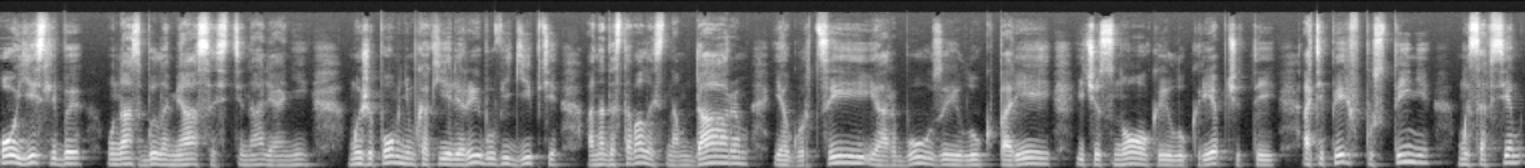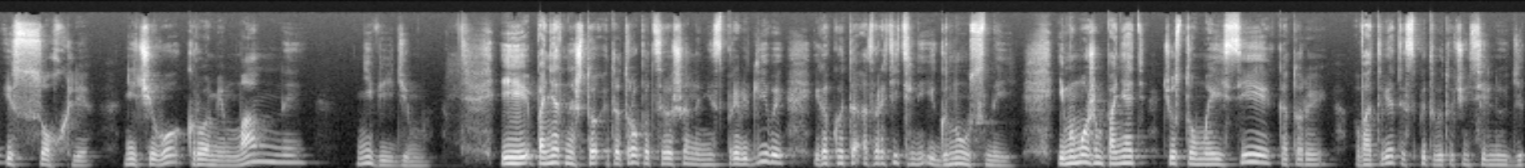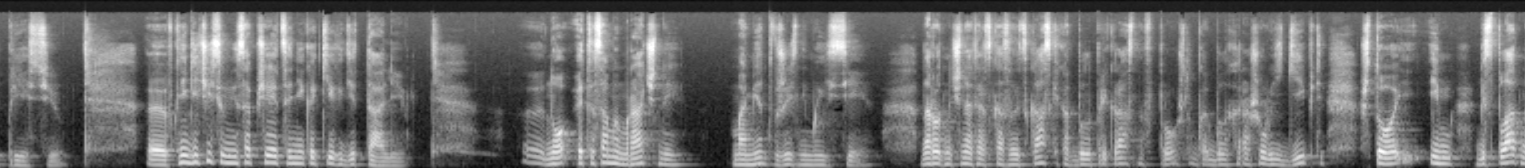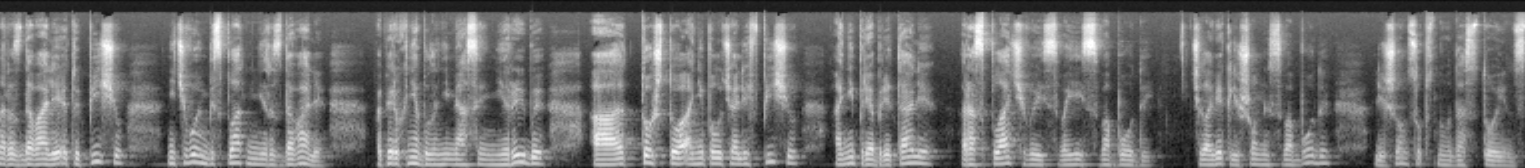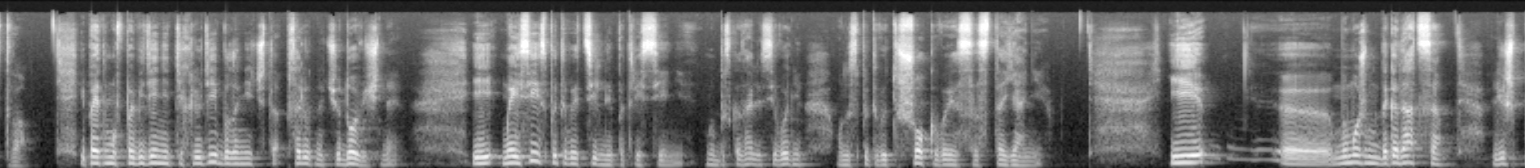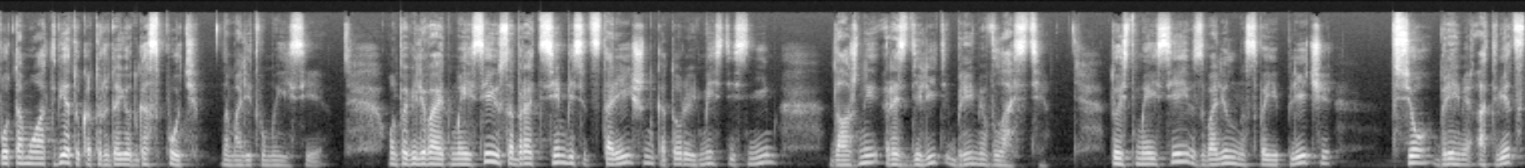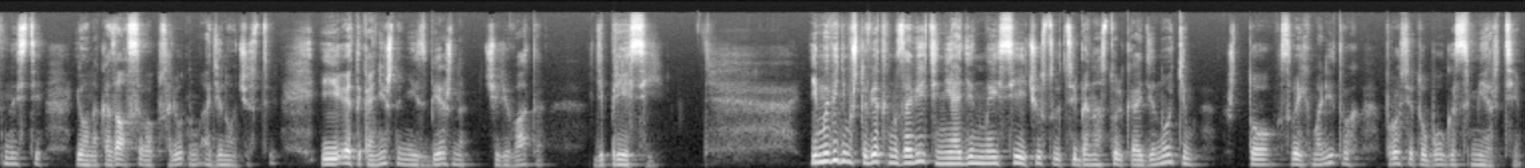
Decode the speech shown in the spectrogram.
«О, если бы у нас было мясо, стенали они. Мы же помним, как ели рыбу в Египте. Она доставалась нам даром, и огурцы, и арбузы, и лук парей, и чеснок, и лук репчатый. А теперь в пустыне мы совсем иссохли ничего, кроме манны, не видим. И понятно, что этот ропот совершенно несправедливый и какой-то отвратительный и гнусный. И мы можем понять чувство Моисея, который в ответ испытывает очень сильную депрессию. Э, в книге чисел не сообщается никаких деталей. Э, но это самый мрачный момент в жизни Моисея. Народ начинает рассказывать сказки, как было прекрасно в прошлом, как было хорошо в Египте, что им бесплатно раздавали эту пищу. Ничего им бесплатно не раздавали. Во-первых, не было ни мяса, ни рыбы, а то, что они получали в пищу, они приобретали, расплачиваясь своей свободой. Человек, лишенный свободы, лишен собственного достоинства. И поэтому в поведении этих людей было нечто абсолютно чудовищное – и Моисей испытывает сильные потрясения. Мы бы сказали, сегодня он испытывает шоковое состояние. И э, мы можем догадаться лишь по тому ответу, который дает Господь на молитву Моисея. Он повелевает Моисею собрать 70 старейшин, которые вместе с ним должны разделить бремя власти. То есть Моисей взвалил на свои плечи все бремя ответственности, и он оказался в абсолютном одиночестве. И это, конечно, неизбежно чревато депрессией. И мы видим, что в Ветхом Завете ни один Моисей чувствует себя настолько одиноким, что в своих молитвах просит у Бога смерти.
